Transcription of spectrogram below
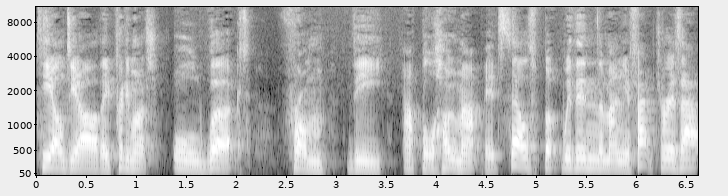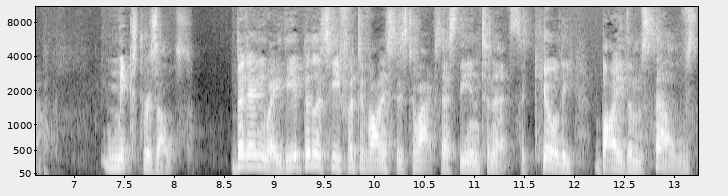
TLDR, they pretty much all worked from the Apple Home app itself, but within the manufacturer's app, mixed results. But anyway, the ability for devices to access the internet securely by themselves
